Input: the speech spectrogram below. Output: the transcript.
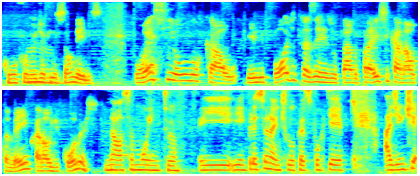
Com o funil uhum. de aquisição deles. O SEO local, ele pode trazer resultado para esse canal também, o canal de e-commerce? Nossa, muito. E, e, é impressionante, Lucas, porque a gente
